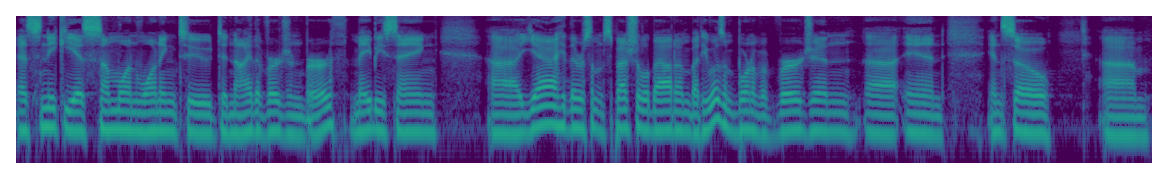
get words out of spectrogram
as sneaky as someone wanting to deny the virgin birth, maybe saying, uh, "Yeah, there was something special about him, but he wasn't born of a virgin," uh, and and so. Um,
